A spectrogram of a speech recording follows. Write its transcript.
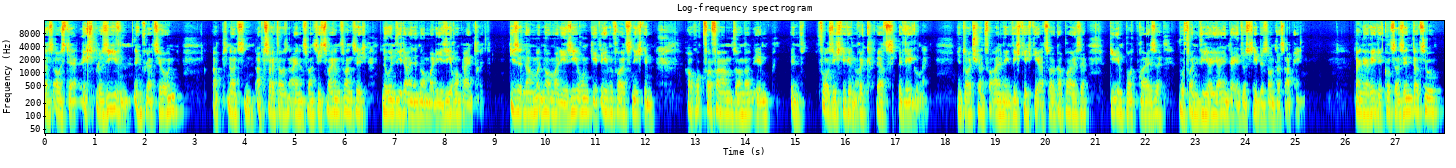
dass aus der explosiven Inflation ab, 19, ab 2021, 2022 nun wieder eine Normalisierung eintritt. Diese Normalisierung geht ebenfalls nicht im Hauruck-Verfahren, sondern eben in vorsichtigen Rückwärtsbewegungen. In Deutschland vor allen Dingen wichtig die Erzeugerpreise, die Importpreise, wovon wir ja in der Industrie besonders abhängen. Lange Rede, kurzer Sinn dazu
